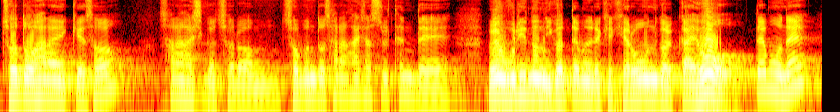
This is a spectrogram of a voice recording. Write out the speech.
저도 하나님께서 사랑하신 것처럼 저분도 사랑하셨을 텐데 왜 우리는 이것 때문에 이렇게 괴로운 걸까요? 때문에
